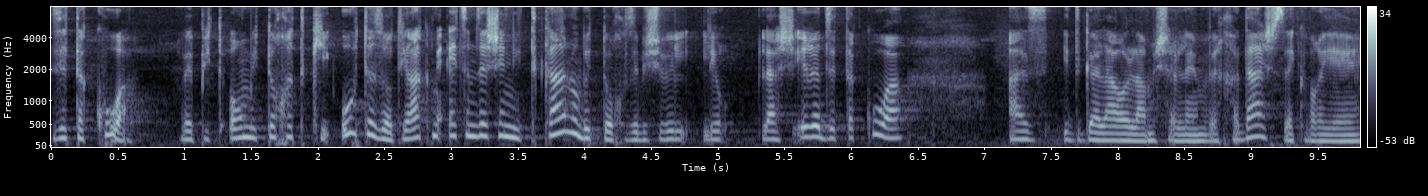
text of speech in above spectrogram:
זה תקוע, ופתאום מתוך התקיעות הזאת, רק מעצם זה שנתקענו בתוך זה בשביל להשאיר את זה תקוע, אז התגלה עולם שלם וחדש, זה כבר יהיה אה,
